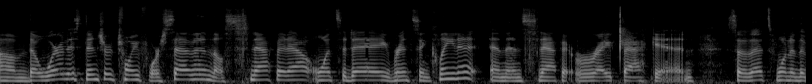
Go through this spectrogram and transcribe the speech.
Um, they'll wear this denture 24-7. They'll snap it out once a day, rinse and clean it, and then snap it right back in. So that's one of the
